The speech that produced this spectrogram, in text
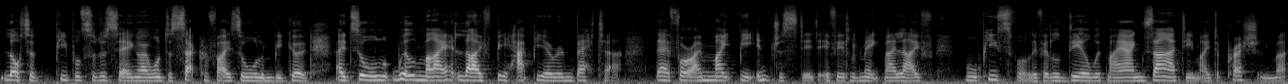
lot of people sort of saying, "I want to sacrifice all and be good." It's all, "Will my life be happier and better?" Therefore, I might be interested if it'll make my life more peaceful, if it'll deal with my anxiety, my depression, my,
